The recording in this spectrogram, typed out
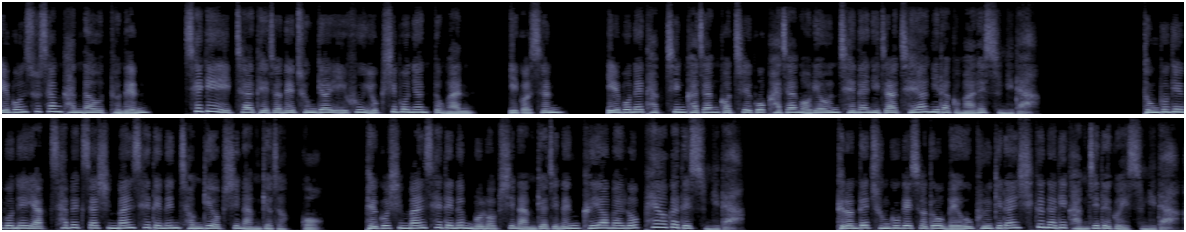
일본 수상 간나오토는 세계 2차 대전의 종결 이후 65년 동안 이것은 일본에 닥친 가장 거칠고 가장 어려운 재난이자 재앙이라고 말했습니다. 동북일본의 약 440만 세대는 전기 없이 남겨졌고 150만 세대는 물 없이 남겨지는 그야말로 폐허가 됐습니다. 그런데 중국에서도 매우 불길한 시그널이 감지되고 있습니다.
